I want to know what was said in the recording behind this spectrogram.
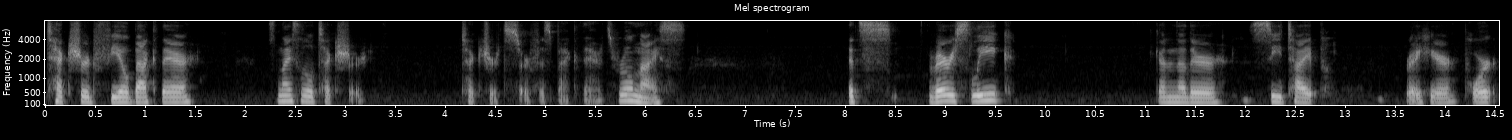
textured feel back there. It's a nice little texture. Textured surface back there. It's real nice. It's very sleek. Got another C type right here, port.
